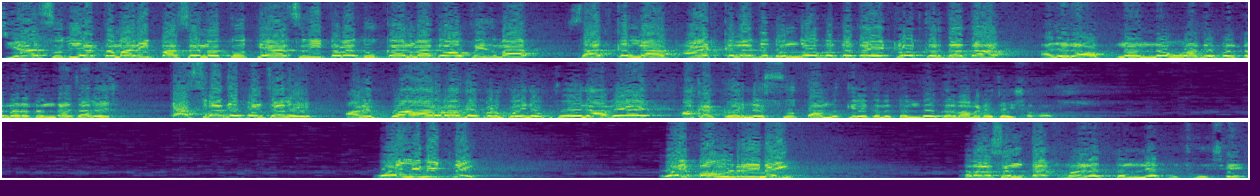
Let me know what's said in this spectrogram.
જ્યાં સુધી આ તમારી પાસે નતું ત્યાં સુધી તમે દુકાનમાં કે ઓફિસમાં સાત કલાક, આઠ કલાક ધંધો કરતા હતા, એટલો જ કરતા હતા. આજે રાતના નવ વાગે પણ તમારા ધંધા ચાલે છે. દસ વાગે પણ ચાલે. અને બાર વાગે પણ કોઈનો ફોન આવે, આખા ઘરને સૂતા મૂકીને તમે ધંધો કરવા માટે જઈ શકો કોઈ લિમિટ નહીં. કોઈ બાઉન્ડ્રી નહીં. તમારા સંતાન, મારે તમને પૂછવું છે.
